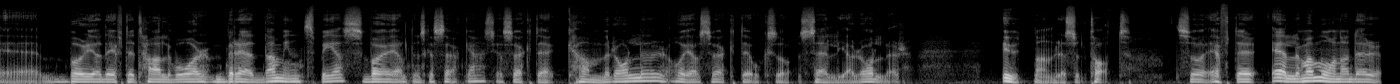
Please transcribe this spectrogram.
Eh, började efter ett halvår bredda min spes, vad jag egentligen ska söka. Så jag sökte kamroller och jag sökte också säljarroller. Utan resultat. Så efter 11 månader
